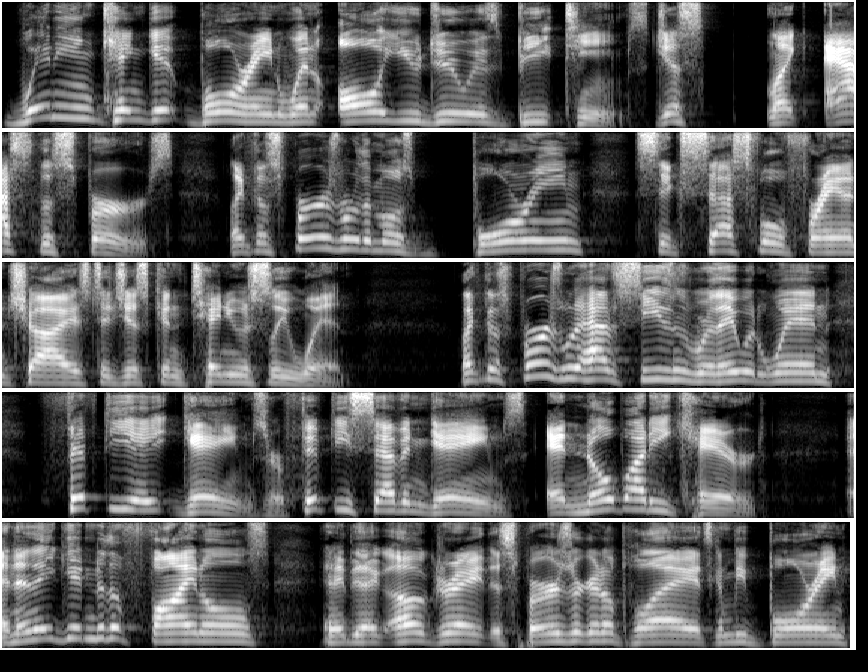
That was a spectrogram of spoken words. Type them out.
winning can get boring when all you do is beat teams. Just like ask the Spurs. Like the Spurs were the most boring, successful franchise to just continuously win. Like the Spurs would have seasons where they would win 58 games or 57 games and nobody cared. And then they get into the finals and they'd be like, oh, great, the Spurs are going to play. It's going to be boring.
